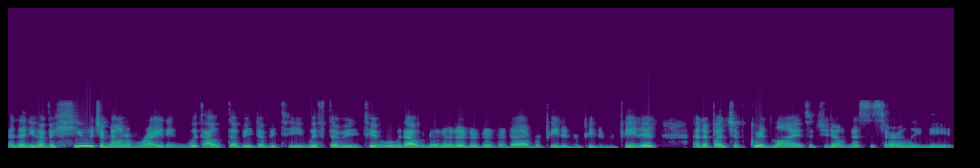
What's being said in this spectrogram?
and then you have a huge amount of writing without WWT, with WWT, without da, da, da, da, da, da, da, repeated, repeated, repeated, and a bunch of grid lines that you don't necessarily need.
